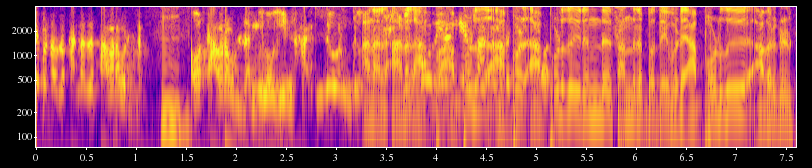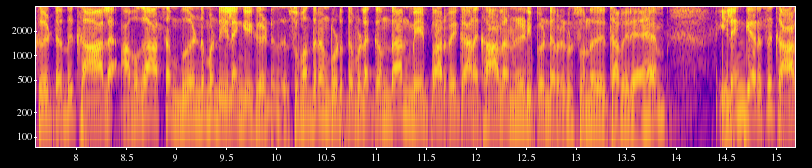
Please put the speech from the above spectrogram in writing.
பண்ண ஒரு கட்டத்தை தவற விட்டோம். அவர் தவற விட்டோம் இது- ஒன்று ஆனால் ஆனால் அப்பொழுது அப்பொழுது இருந்த சந்தர்ப்பத்தை விட அப்பொழுது அவர்கள் கேட்டது கால அவகாசம் வேண்டும் என்று இலங்கை கேட்டது சுமந்திரன் கொடுத்த விளக்கம் தான் மேற்பார்வைக்கான கால நீடிப்பு என்று அவர்கள் சொன்னதை தவிர இலங்கை அரசு கால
